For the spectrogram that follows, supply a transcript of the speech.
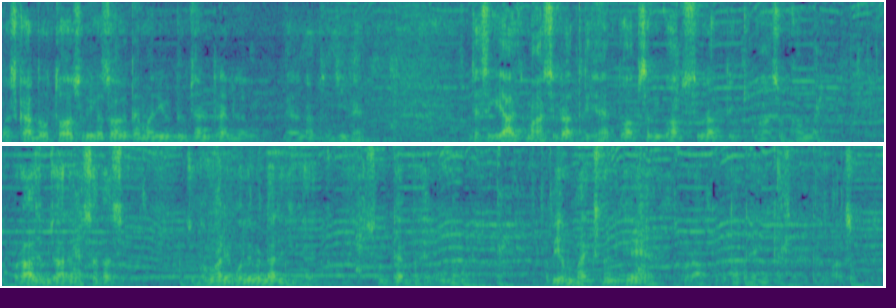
नमस्कार दोस्तों, आप सभी का स्वागत है हमारे यूट्यूब चैनल ट्रैवल में। मेरा नाम संजीव है। जैसे कि आज महाशिवरात्रि है तो आप सभी को आप शिवरात्रि की महाशुभकामनाएँ। और आज हम जा रहे हैं सदाशिव, जो हमारे भोले भंडारी जी का एक शिव टेंपल है, ऊना में। अभी हम बाइक्स में निकले हैं और आपको बताते हैं ये कैसा रहता है हमारा सफ़र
